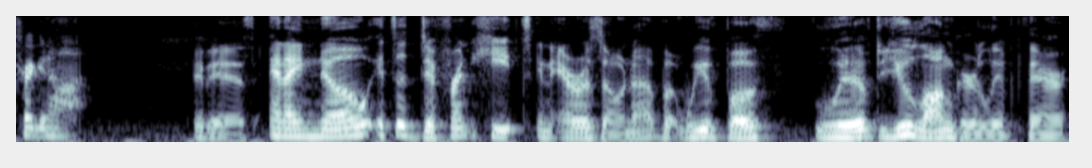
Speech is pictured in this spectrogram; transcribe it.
friggin' hot. It is. And I know it's a different heat in Arizona, but we've both lived, you longer lived there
